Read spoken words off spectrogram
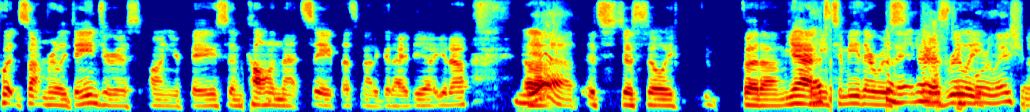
putting something really dangerous on your face and calling that safe. That's not a good idea, you know. uh, yeah, It's just silly. But um, yeah, I mean, to me, there was it was really correlation.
